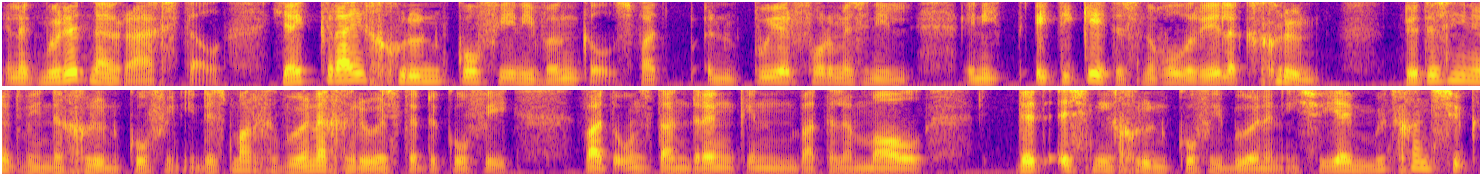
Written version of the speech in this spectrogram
En ek moet dit nou regstel. Jy kry groen koffie in die winkels wat in poeiervorm is en die en die etiket is nogal redelik groen. Dit is nie noodwendig groen koffie nie. Dis maar gewone geroosterde koffie wat ons dan drink en wat hulle maal. Dit is nie groen koffiebone nie. So jy moet gaan soek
